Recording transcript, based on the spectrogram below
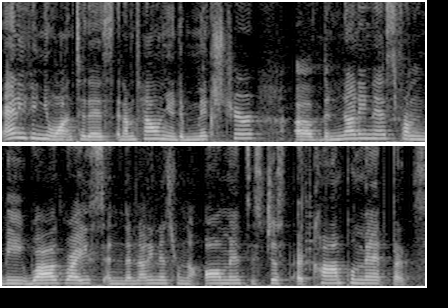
anything you want to this, and I'm telling you, the mixture of the nuttiness from the wild rice and the nuttiness from the almonds is just a compliment that's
